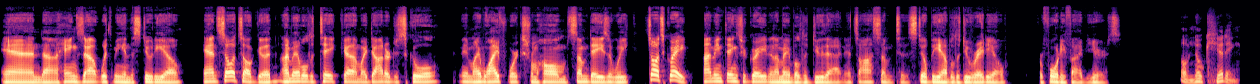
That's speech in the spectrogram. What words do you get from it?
and uh, hangs out with me in the studio. And so it's all good. I'm able to take uh, my daughter to school and my wife works from home some days a week. So it's great. I mean, things are great and I'm able to do that. And it's awesome to still be able to do radio for 45 years. Oh, no kidding.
